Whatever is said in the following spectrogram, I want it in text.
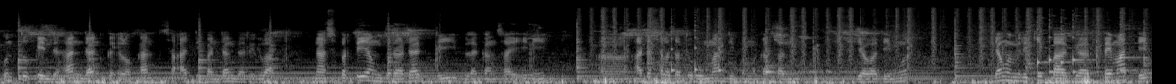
untuk keindahan dan keelokan saat dipandang dari luar. Nah, seperti yang berada di belakang saya ini, eh, ada salah satu rumah di Pemekasan Jawa Timur yang memiliki pagar tematik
